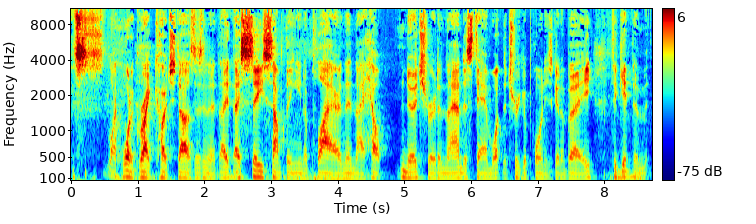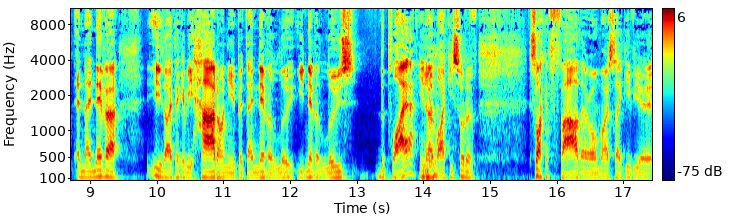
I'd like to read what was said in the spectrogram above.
it's like what a great coach does, isn't it? They they see something in a player and then they help nurture it and they understand what the trigger point is going to be to get them and they never you know, like they can be hard on you, but they never lose. You never lose the player. You know, yeah. like you sort of. It's like a father almost. They give you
